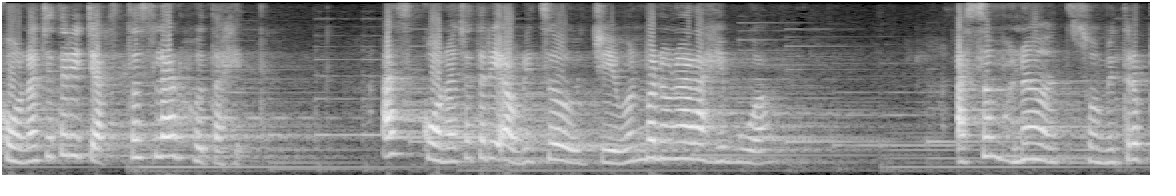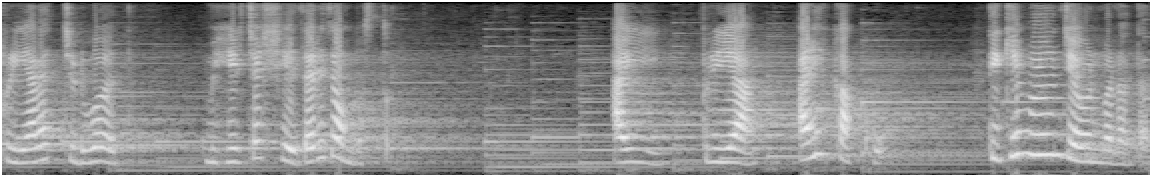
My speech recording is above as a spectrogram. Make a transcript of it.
कोणाचे तरी जास्तच लाड होत आहेत. आज कोणाच्या तरी आवडीचं जेवण बनवणार आहे बुवा. असं म्हणत सौमित्र प्रियाला चिडवत मिहीरच्या शेजारी जाऊन बसतो. आई प्रिया आणि काकू तिघे मिळून जेवण बनवतात.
